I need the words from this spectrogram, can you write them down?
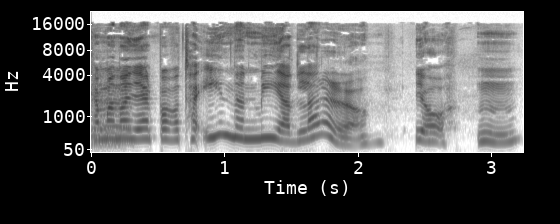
Kan man ha hjälp av att ta in en medlare då? Ja. Mm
